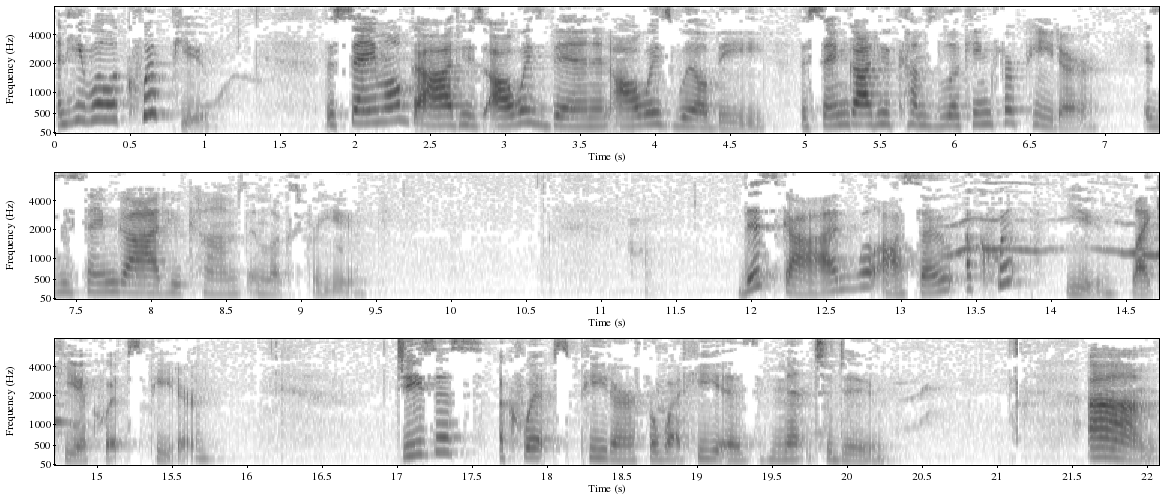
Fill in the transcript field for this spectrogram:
and he will equip you. The same old God who's always been and always will be, the same God who comes looking for Peter, is the same God who comes and looks for you. This God will also equip you like he equips Peter. Jesus equips Peter for what he is meant to do. Um,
